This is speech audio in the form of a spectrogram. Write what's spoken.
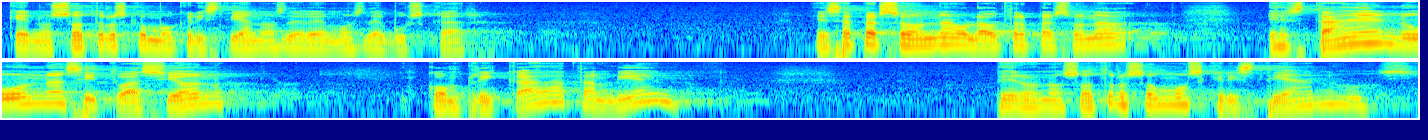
que nosotros como cristianos debemos de buscar. Esa persona o la otra persona está en una situación complicada también, pero nosotros somos cristianos.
